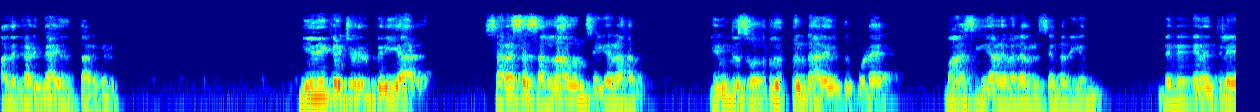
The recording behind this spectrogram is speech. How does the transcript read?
அதை கடுமையாக எதிர்த்தார்கள். நீதி கட்சியுடன் பெரியார் சரச சல்லாபம் செய்கிறார். என்று சொல்லுகின்ற அளவிற்கு கூட மா சிங்கார வேலர்கள் சென்றதையும் இந்த நேரத்திலே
